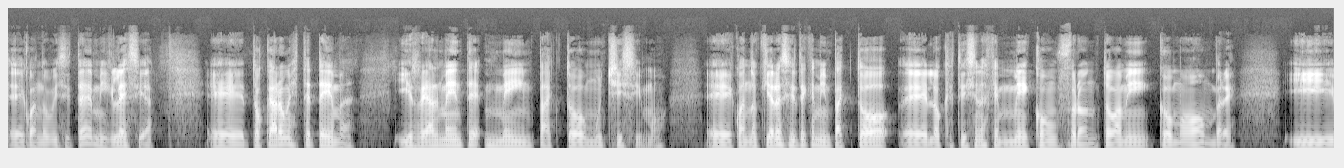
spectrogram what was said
eh, cuando visité mi iglesia, eh, tocaron este tema y realmente me impactó muchísimo. Eh, cuando quiero decirte que me impactó, lo que estoy diciendo es que me confrontó a mí como hombre. Y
